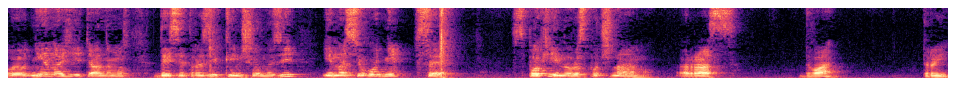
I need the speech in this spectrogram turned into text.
одній нозі тягнемось, 10 разів к іншій нозі. І на сьогодні все. Спокійно розпочинаємо. Раз, два, три,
